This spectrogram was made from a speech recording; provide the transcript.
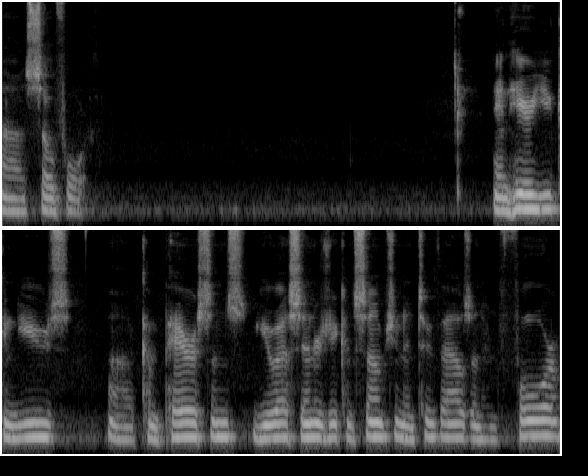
uh, so forth. And here you can use uh, comparisons, U.S. energy consumption in 2004,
